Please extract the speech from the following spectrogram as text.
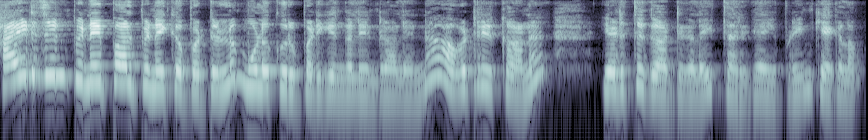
ஹைட்ரஜன் பிணைப்பால் பிணைக்கப்பட்டுள்ள மூலக்கூறு படிகங்கள் என்றால் என்ன? அவற்றிற்கான எடுத்துக்காட்டுகளை தருக இப்படின்னு கேட்கலாம்.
